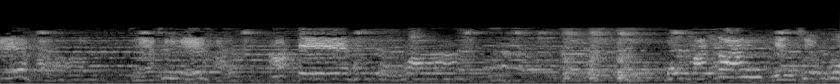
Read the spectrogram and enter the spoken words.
也好，结出也好，啊也好啊，风茫茫天青关。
